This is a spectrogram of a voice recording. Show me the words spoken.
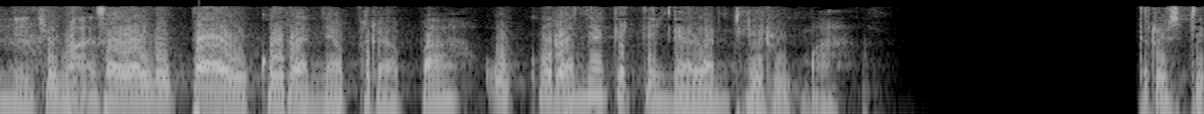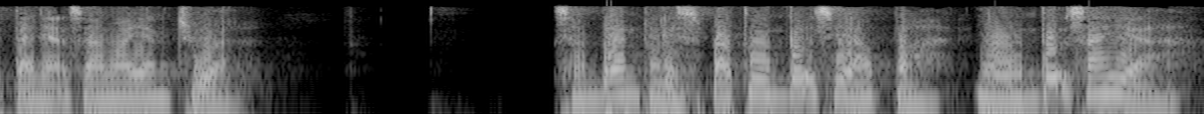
ini. Cuma saya lupa ukurannya berapa. Ukurannya ketinggalan di rumah. Terus ditanya sama yang jual. Sampean beli sepatu untuk siapa? Ya untuk saya.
